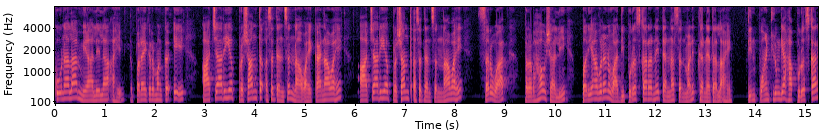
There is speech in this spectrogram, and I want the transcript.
कोणाला मिळालेला आहे? तर पर्याय क्रमांक ए आचार्य प्रशांत असं त्यांचं नाव आहे. काय नाव आहे? आचार्य प्रशांत असं त्यांचं नाव आहे. सर्वात प्रभावशाली पर्यावरणवादी पुरस्काराने त्यांना सन्मानित करण्यात आलं आहे. तीन पॉईंट लिहून घ्या. हा पुरस्कार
